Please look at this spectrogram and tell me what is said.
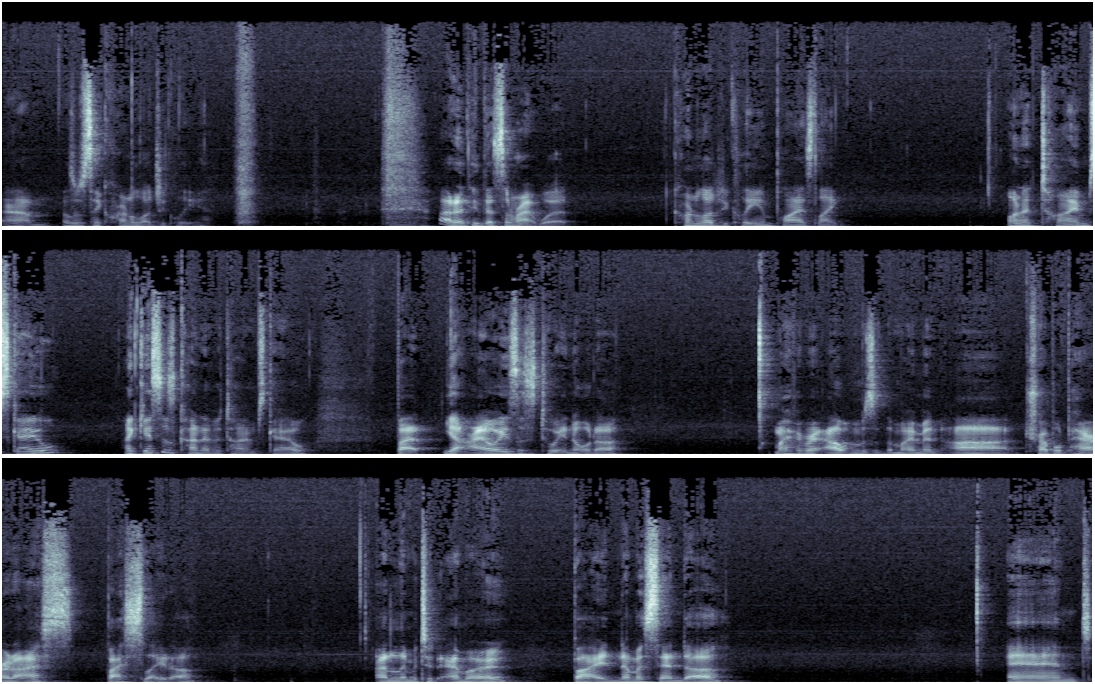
Um, I was going to say chronologically. I don't think that's the right word. Chronologically implies like on a time scale. I guess it's kind of a time scale. But yeah, I always listen to it in order. My favorite albums at the moment are Troubled Paradise by Slayyyter, Unlimited Ammo by Namasenda, and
